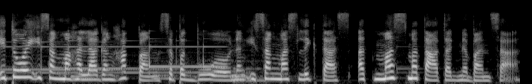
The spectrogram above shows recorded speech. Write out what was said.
ito ay isang mahalagang hakbang sa pagbuo ng isang mas ligtas at mas matatag na bansa.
